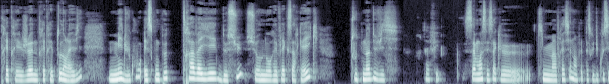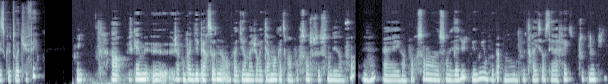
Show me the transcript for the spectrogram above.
très très jeune, très très tôt dans la vie, mais du coup, est-ce qu'on peut travailler dessus sur nos réflexes archaïques toute notre vie? Tout à fait. Ça, moi, c'est ça que qui m'impressionne en fait, parce que du coup, c'est ce que toi tu fais. Oui. Alors, quand même, euh, j'accompagne des personnes, on va dire majoritairement 80% ce sont des enfants mhm. euh, et 20% sont des adultes. Mais oui, on peut pas, on peut travailler sur ces réflexes toute notre vie.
